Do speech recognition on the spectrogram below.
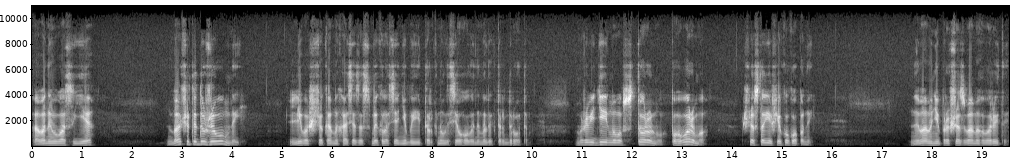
А вони у вас є? Бачите, дуже умний. Ліва щока Михася засмикалася, ніби її торкнулися оголеним електродротом. Може, відійдемо в сторону, поговоримо, що стоїш, як укопаний. Нема мені про що з вами говорити.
